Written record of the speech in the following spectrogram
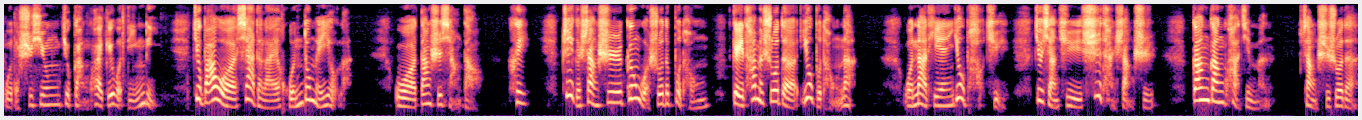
我的师兄就赶快给我顶礼，就把我吓得来魂都没有了。我当时想到，嘿，这个上师跟我说的不同，给他们说的又不同呢。我那天又跑去，就想去试探上师。刚刚跨进门，上师说的：“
